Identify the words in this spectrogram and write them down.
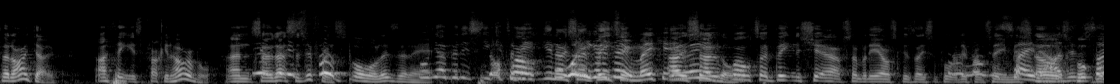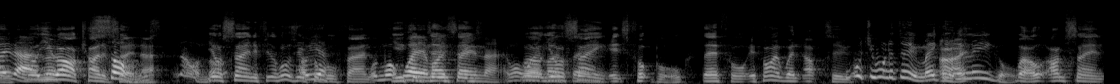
but I don't. I think it's fucking horrible, and so Yeah, but that's the it's difference. Football, isn't it? Well, yeah, but it's you Not to well, be- you know, well, what so are you gonna beating, do, make it oh, so illegal? well, so beating the shit out of somebody else because they support a different team. is- say that, oh, I didn't football. say that, Well, you are kind of saying that. no, I'm not. You're saying if you're, as long as you're Oh, a yeah. football fan, In what you way can am do I things. saying that? In what way well, you're saying saying it's football. Therefore, if I went up to What do you want to do? Make it right, illegal? Well, I'm saying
